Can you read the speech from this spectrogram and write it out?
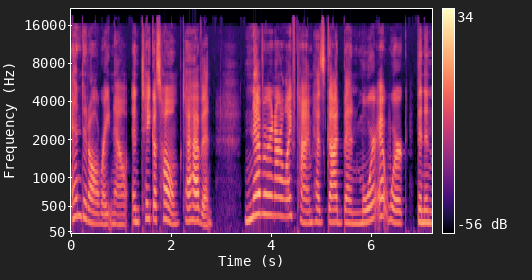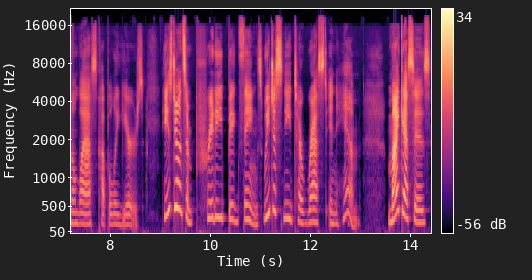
end it all right now and take us home to heaven? Never in our lifetime has God been more at work than in the last couple of years. He's doing some pretty big things. We just need to rest in Him. My guess is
